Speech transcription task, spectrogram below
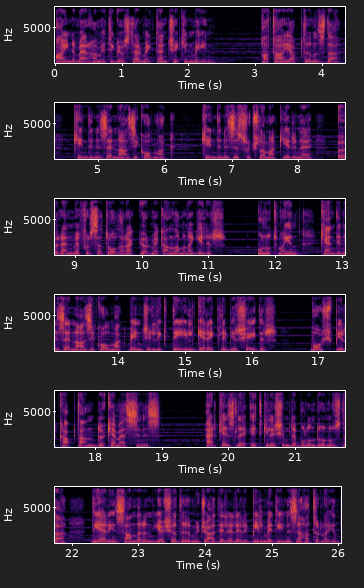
aynı merhameti göstermekten çekinmeyin. Hata yaptığınızda kendinize nazik olmak, kendinizi suçlamak yerine öğrenme fırsatı olarak görmek anlamına gelir. Unutmayın, kendinize nazik olmak bencillik değil, gerekli bir şeydir. Boş bir kaptan dökemezsiniz. Herkesle etkileşimde bulunduğunuzda diğer insanların yaşadığı mücadeleleri bilmediğinizi hatırlayın.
